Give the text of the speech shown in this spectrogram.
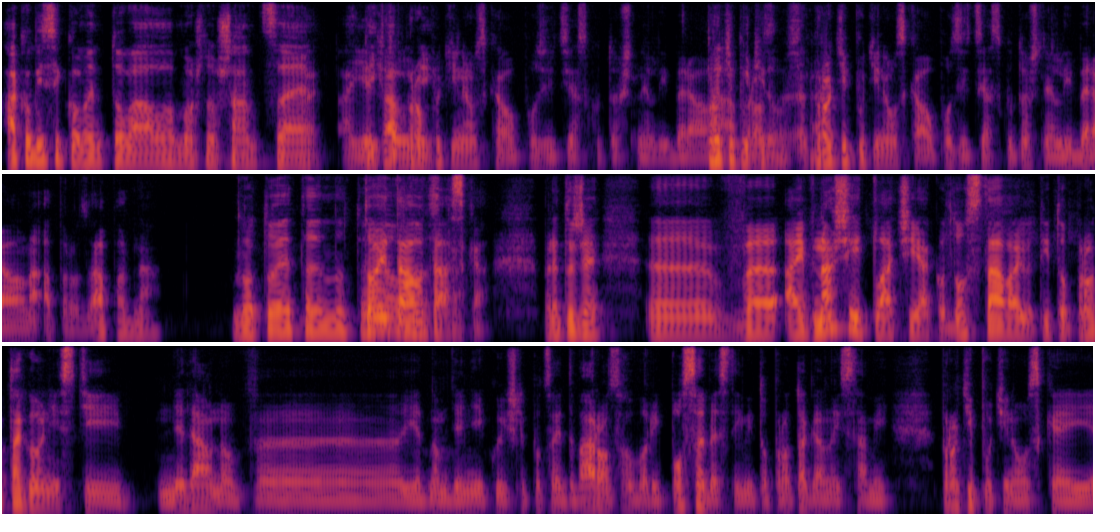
Ako by si komentoval možno šance A, a je tá ľudí? proputinovská opozícia skutočne liberálna? Protiputinovská. Pro, protiputinovská opozícia skutočne liberálna a prozápadná? No to je ten... To, To je tá otázka. Pretože e, v, aj v našej tlači, ako dostávajú títo protagonisti, nedávno v e, jednom denníku išli v podstate dva rozhovory po sebe s týmito protagonistami protiputinovskej e,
